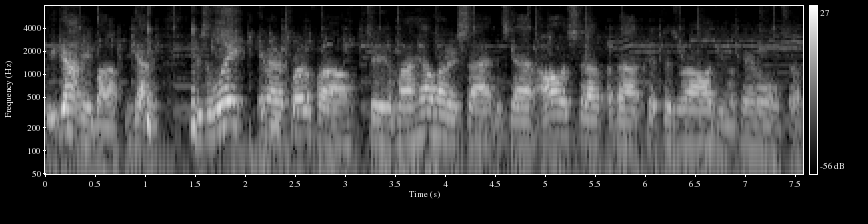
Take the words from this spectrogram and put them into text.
you got me, Bob. You got me. There's a link in our profile to my Hell Hunter site that's got all the stuff about cryptozoology and paranormal stuff.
